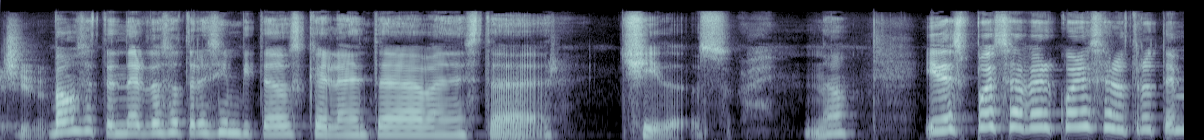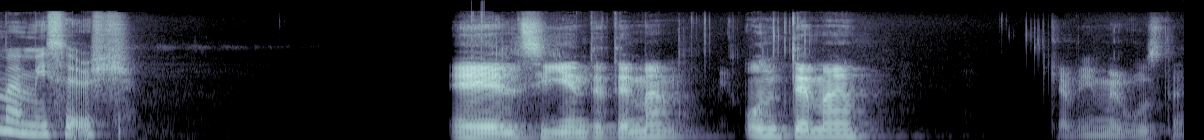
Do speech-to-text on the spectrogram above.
chido. vamos a tener dos o tres invitados que la neta van a estar chidos, ¿no? Y después a ver cuál es el otro tema, mi Serge. El siguiente tema, un tema que a mí me gusta.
